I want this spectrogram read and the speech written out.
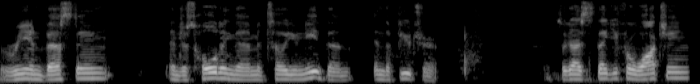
reinvesting, and just holding them until you need them in the future. So guys, thank you for watching.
